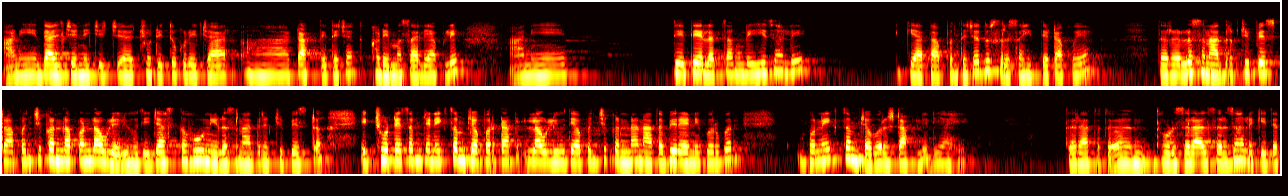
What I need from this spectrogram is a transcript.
आणि दालचिनीचे छोटे तुकडे चार टाकते त्याच्यात. खडे मसाले आपले. आणि ते तेलात चांगले झाले की आता आपण त्याच्यात दुसरं साहित्य टाकूया. तर लसण अद्रकची पेस्ट आपण चिकनला पण लावलेली होती. जास्त होऊ नये लसण अद्रकची पेस्ट. एक छोट्या चमच्याने एक चमच्याभर टाक लावली होती आपण चिकनला. ना आता बिर्याणीबरोबर पण एक चमच्याभरच टाकलेली आहे. तर आता थोडंसं लालसर झालं की त्यात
